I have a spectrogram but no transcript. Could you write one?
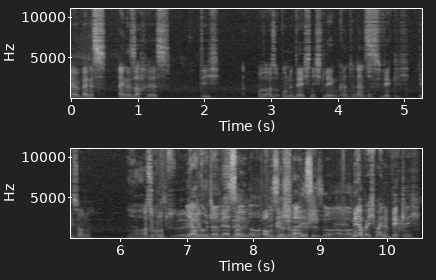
äh, wenn es eine Sache ist, die ich, also ohne der ich nicht leben könnte, dann ist es wirklich die Sonne. ja. Also gut. äh, Ja, gibt gut, dann wäre es halt auch ein bisschen biologisch. scheiße so, aber. Nee, aber ich meine wirklich,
